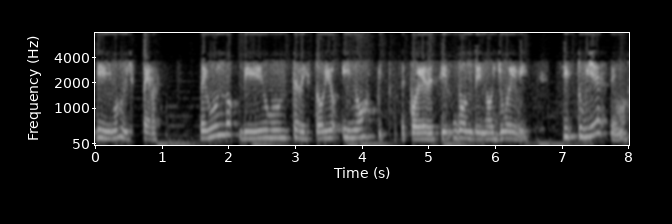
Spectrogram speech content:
vivimos dispersos. Segundo, vivimos en un territorio inhóspito, se puede decir, donde no llueve. Si tuviésemos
